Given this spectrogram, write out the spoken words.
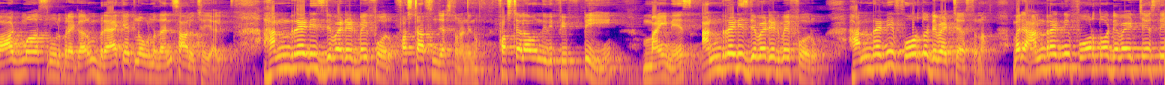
బాడ్మాస్ రూల్ ప్రకారం బ్రాకెట్లో ఉన్నదాన్ని సాల్వ్ చేయాలి. Hundred is divided by four. First option చేస్తున్నాను నేను. ఫస్ట్ ఎలా ఉంది? ఇది fifty minus hundred is divided by four. హండ్రెడ్ని ఫోర్తో డివైడ్ చేస్తున్నాం. మరి హండ్రెడ్ని ఫోర్తో డివైడ్ చేస్తే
